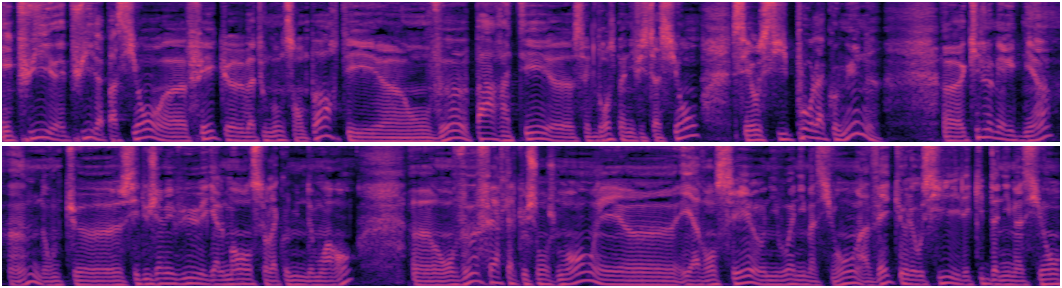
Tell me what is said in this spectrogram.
Et puis, et puis la passion euh, fait que bah, tout le monde s'emporte et euh, on veut pas rater euh, cette grosse manifestation. C'est aussi pour la commune euh, qui le mérite bien. hein. donc euh, c'est du jamais vu également sur la commune de Moiran. Euh, on veut faire quelques changements et, et avancer au niveau animation avec euh, aussi l'équipe d'animation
